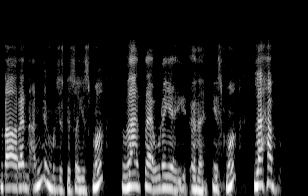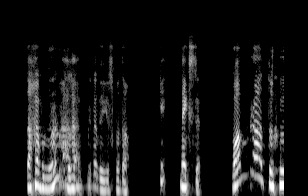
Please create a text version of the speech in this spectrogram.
நாரன் அண்ணன் முடிச்சிருக்கு ஸோ இஸ்மு உடைய இஸ்மு லஹப். லஹபுங்கிறது அலஹப் என்னது நெக்ஸ்ட் வம்ராத்துஹு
